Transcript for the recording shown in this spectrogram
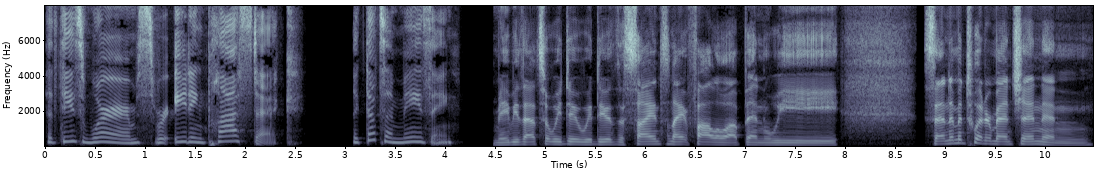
that these worms were eating plastic? Like, that's amazing. Maybe that's what we do. We do the science night follow up and we send them a Twitter mention and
